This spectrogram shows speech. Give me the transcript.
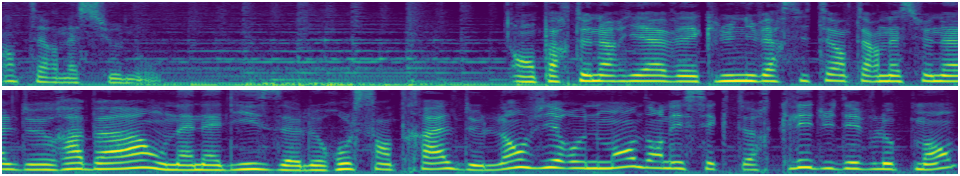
internationaux. En partenariat avec l'Université internationale de Rabat, on analyse le rôle central de l'environnement dans les secteurs clés du développement.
